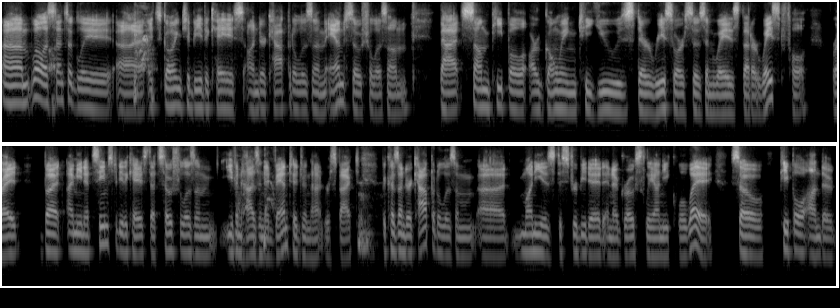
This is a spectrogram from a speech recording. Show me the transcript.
Um, well, ostensibly, uh, it's going to be the case under capitalism and socialism that some people are going to use their resources in ways that are wasteful, right? But I mean, it seems to be the case that socialism even has an advantage in that respect, because under capitalism, uh, money is distributed in a grossly unequal way. So people on the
